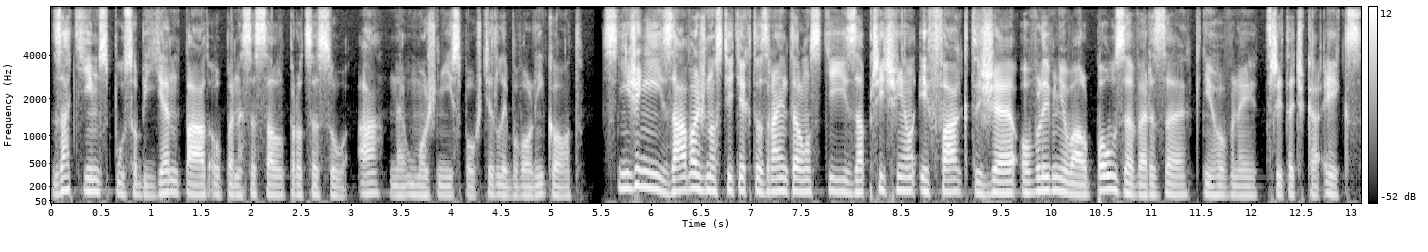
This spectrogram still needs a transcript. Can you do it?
zatím způsobí jen pád OpenSSL procesu a neumožní spouštět libovolný kód. Snížení závažnosti těchto zranitelností zapříčinil i fakt, že ovlivňoval pouze verze knihovny 3.x.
